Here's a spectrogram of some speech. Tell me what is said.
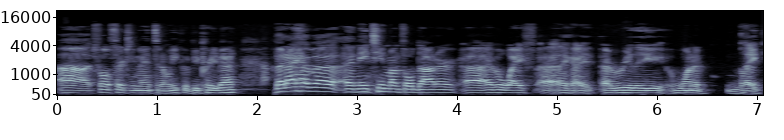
Uh, 12, 13 nights in a week would be pretty bad. But I have a, an 18 month old daughter. Uh, I have a wife. Uh, like I, I really want to, like,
